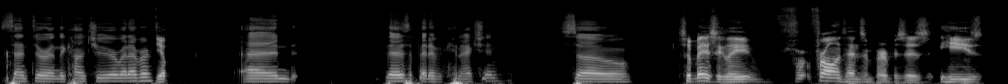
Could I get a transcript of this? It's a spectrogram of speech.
center in the country or whatever. Yep. And there's a bit of a connection. So So basically, for, for all intents and purposes, he's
